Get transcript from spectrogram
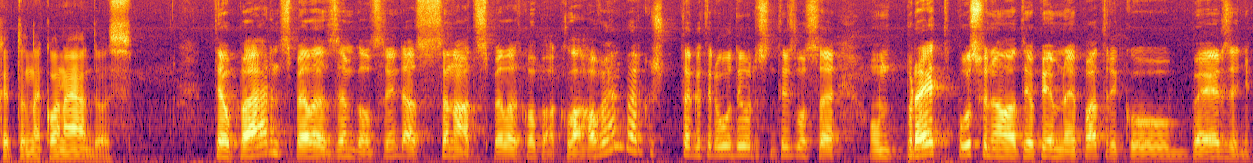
ka tu neko nedos. Tev pērn spēlēt zemgājas rindās, sanāca spēlēt kopā Vienbergu, kurš tagad ir U20 izlasē, un pret pusfinālā jau pieminēja Patriku Bērziņu.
